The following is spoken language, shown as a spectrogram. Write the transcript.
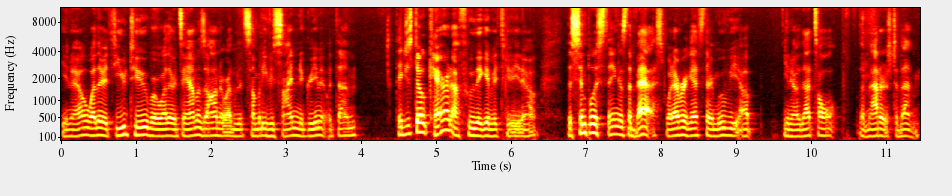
You know, whether it's YouTube or whether it's Amazon or whether it's somebody who signed an agreement with them, they just don't care enough who they give it to, you know. The simplest thing is the best. Whatever gets their movie up, you know, that's all that matters to them.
